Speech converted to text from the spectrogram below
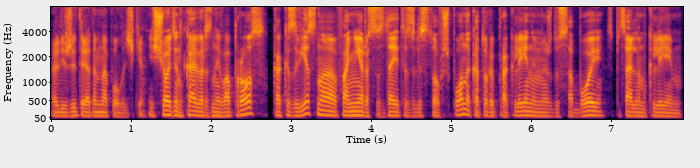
лежит рядом на полочке. Еще один каверзный вопрос. Как известно, фанера состоит из листов шпона, которые проклеены между собой специальным клеем,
